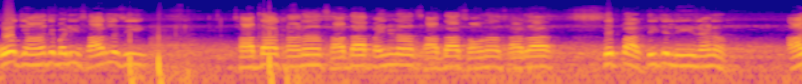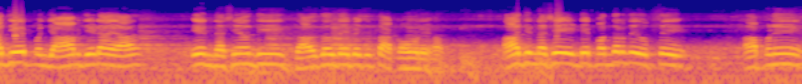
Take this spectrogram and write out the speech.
ਉਹ ਜਾਂਚ ਬੜੀ ਸਰਲ ਸੀ। ਸਾਦਾ ਖਾਣਾ, ਸਾਦਾ ਪਹਿਨਣਾ, ਸਾਦਾ ਸੌਣਾ, ਸਾਦਾ ਤੇ ਭਗਤੀ 'ਚ ਲੀਨ ਰਹਿਣਾ। ਅੱਜ ਇਹ ਪੰਜਾਬ ਜਿਹੜਾ ਆ, ਇਹ ਨਸ਼ਿਆਂ ਦੀ ਦਲਦਲ ਦੇ ਵਿੱਚ ਧੱਕ ਹੋ ਰਿਹਾ। ਅੱਜ ਨਸ਼ੇ ਏਡੇ ਪੱਧਰ ਦੇ ਉੱਤੇ ਆਪਣੇ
